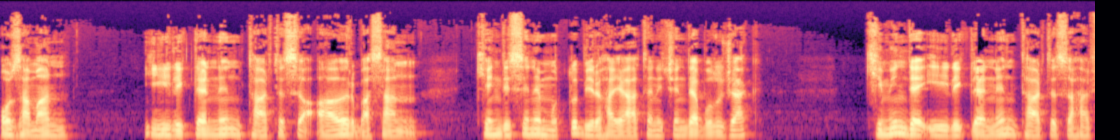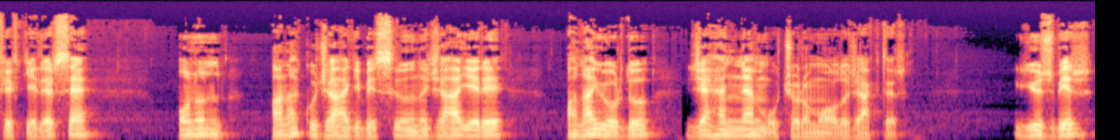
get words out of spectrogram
o zaman iyiliklerinin tartısı ağır basan kendisini mutlu bir hayatın içinde bulacak. Kimin de iyiliklerinin tartısı hafif gelirse o'nun ana kucağı gibi sığınacağı yeri ana yurdu cehennem uçurumu olacaktır. 101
